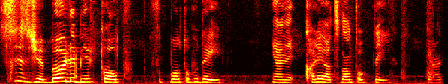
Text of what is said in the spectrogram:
sizce böyle bir top futbol topu değil. Yani kaleye atılan top değil. Yani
